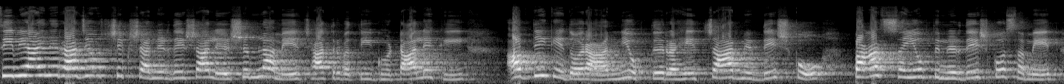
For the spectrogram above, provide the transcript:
सीबीआई ने राज्य उच्च शिक्षा निर्देशालय शिमला में छात्रवृत्ति घोटाले की अवधि के दौरान नियुक्त रहे चार निर्देशकों, पाँच संयुक्त निर्देशकों समेत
